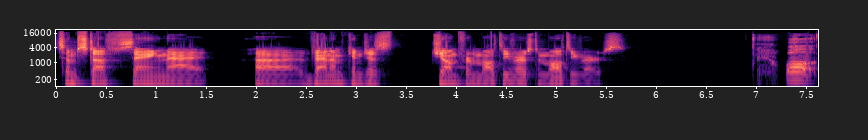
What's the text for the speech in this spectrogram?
some stuff saying that uh, Venom can just jump from multiverse to multiverse. Well,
